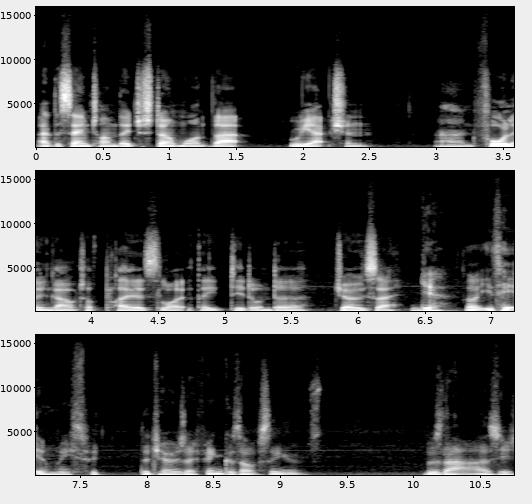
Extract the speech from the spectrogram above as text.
at the same time, they just don't want that reaction and falling out of players like they did under Jose. Yeah, like it's hit and miss with the Jose thing because obviously it was, was that as you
